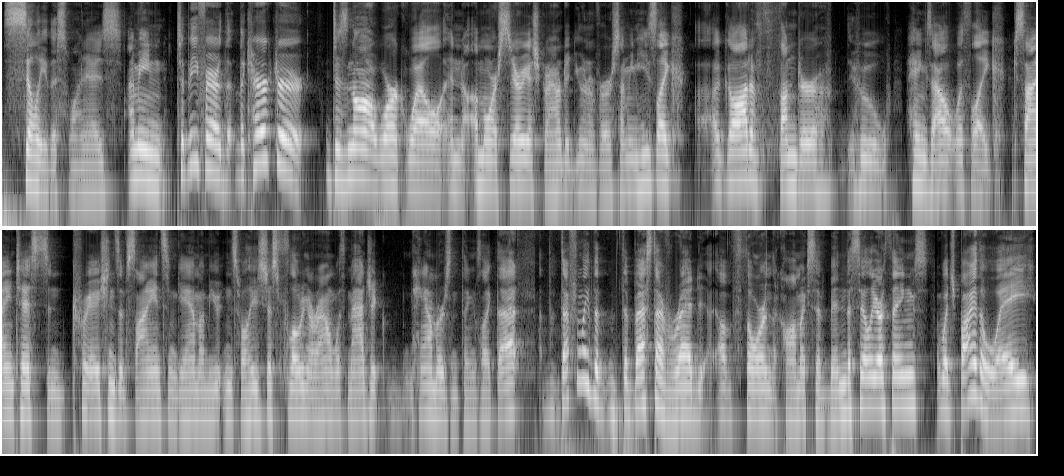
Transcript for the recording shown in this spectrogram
silly this one is. I mean, to be fair, the, the character does not work well in a more serious, grounded universe. I mean, he's like a god of thunder who hangs out with like scientists and creations of science and gamma mutants while he's just floating around with magic hammers and things like that. Definitely the the best I've read of Thor in the comics have been the sillier things, which by the way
